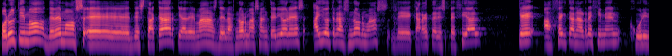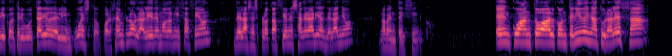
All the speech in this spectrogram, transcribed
Por último, debemos eh, destacar que además de las normas anteriores, hay otras normas de carácter especial que afectan al régimen jurídico tributario del impuesto. Por ejemplo, la Ley de Modernización de las explotaciones agrarias del año 95. En cuanto al contenido y naturaleza,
